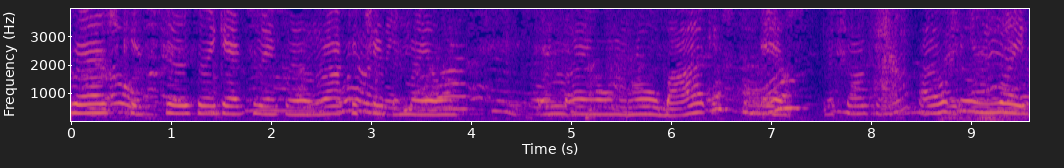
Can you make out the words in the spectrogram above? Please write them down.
Raz Kids because I get to make my own rocket ship and my own and my own robot. And Miss Johnson. I also like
